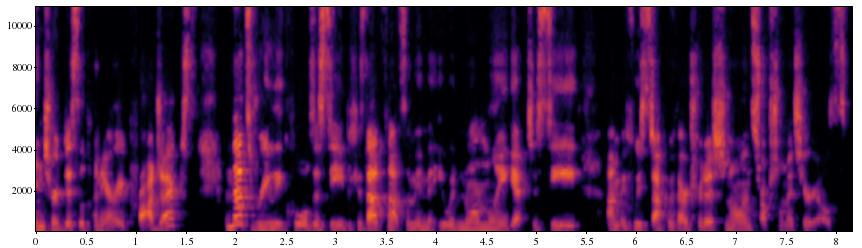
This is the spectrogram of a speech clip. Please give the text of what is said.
interdisciplinary projects. And that's really cool to see because that's not something that you would normally get to see um, if we stuck with our traditional instructional materials.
